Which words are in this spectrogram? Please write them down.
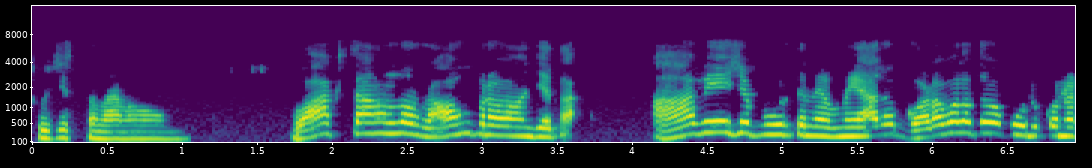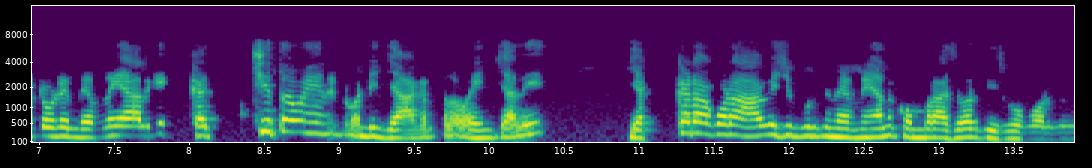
సూచిస్తున్నాను. వాక్స్థానంలో రాహు ప్రభావం చేత ఆవేశపూరిత నిర్ణయాలు గొడవలతో కూడుకున్నటువంటి నిర్ణయాలకి ఖచ్చితమైనటువంటి జాగ్రత్తలు వహించాలి. ఎక్కడా కూడా ఆవేశపూరిత నిర్ణయాలు కుంభరాశి వారు తీసుకోకూడదు.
